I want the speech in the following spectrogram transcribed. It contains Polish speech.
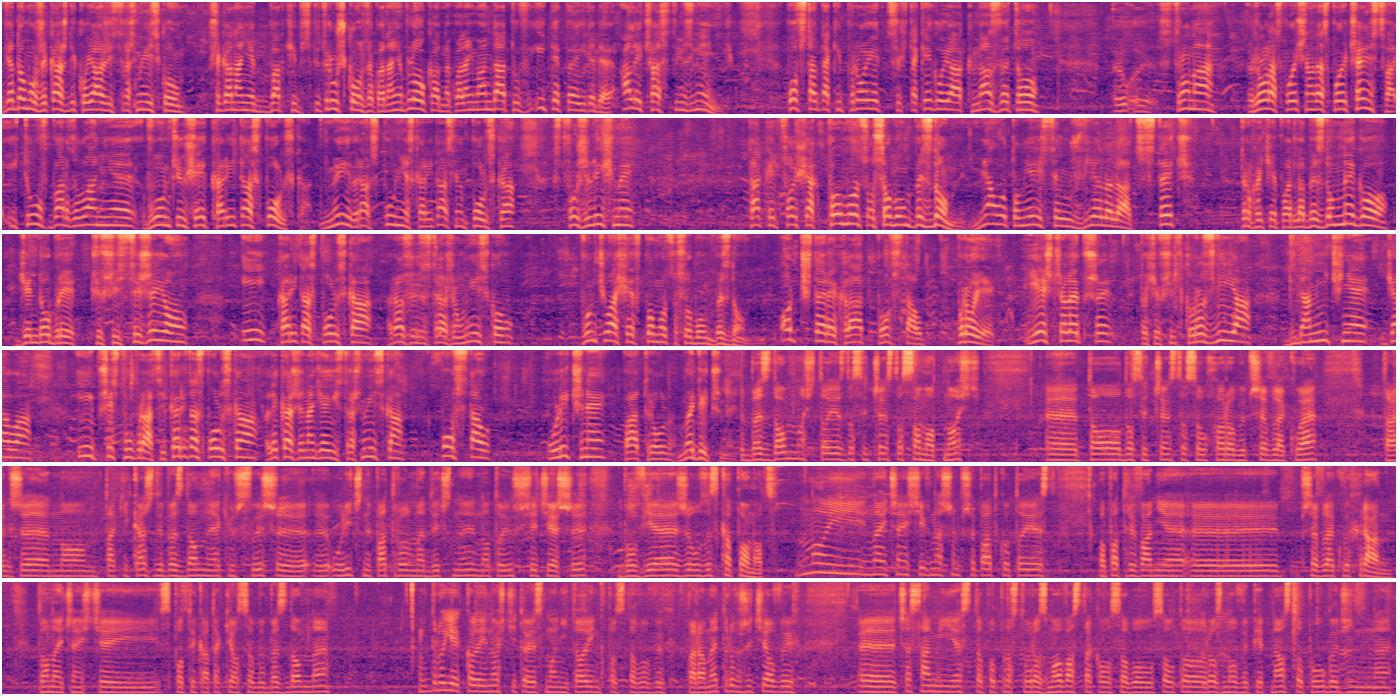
Wiadomo, że każdy kojarzy Straż Miejską, przegananie babci z pietruszką, zakładanie blokad, nakładanie mandatów itp. itd. Ale czas tym zmienić. Powstał taki projekt, coś takiego jak nazwę to e, e, strona rola społeczna dla społeczeństwa i tu bardzo ładnie włączył się Caritas Polska. My wraz wspólnie z Caritasem Polska stworzyliśmy takie coś jak pomoc osobom bezdomnym. Miało to miejsce już wiele lat wstecz. Trochę ciepła dla bezdomnego, dzień dobry, czy wszyscy żyją. I Caritas Polska razem ze Strażą Miejską włączyła się w pomoc osobom bezdomnym. Od czterech lat powstał projekt jeszcze lepszy, to się wszystko rozwija, dynamicznie działa i przy współpracy Caritas Polska, Lekarze Nadziei i Straż Miejska powstał uliczny patrol medyczny. Bezdomność to jest dosyć często samotność, e, to dosyć często są choroby przewlekłe. Także no, taki każdy bezdomny, jak już słyszy e, uliczny patrol medyczny, no to już się cieszy, bo wie, że uzyska pomoc. No i najczęściej w naszym przypadku to jest opatrywanie e, przewlekłych ran. To najczęściej spotyka takie osoby bezdomne. W drugiej kolejności to jest monitoring podstawowych parametrów życiowych. E, Czasami jest to po prostu rozmowa z taką osobą, są to rozmowy 15-półgodzinne.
